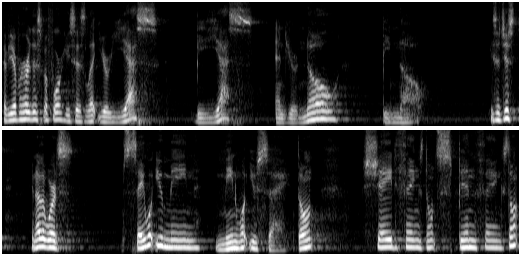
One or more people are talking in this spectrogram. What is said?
have you ever heard this before? He says, Let your yes be yes, and your no be no. He said, just, in other words, say what you mean, mean what you say. Don't shade things, don't spin things. Don't,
